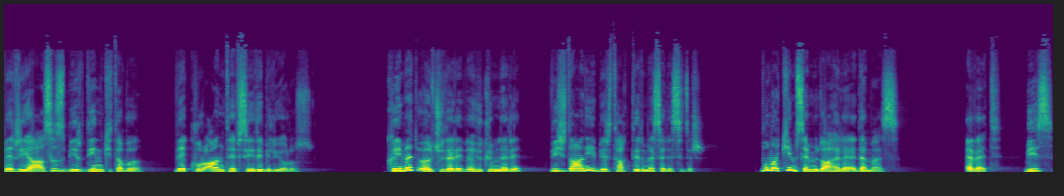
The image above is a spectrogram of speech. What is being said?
ve riyasız bir din kitabı ve Kur'an tefsiri biliyoruz. Kıymet ölçüleri ve hükümleri vicdani bir takdir meselesidir. Buna kimse müdahale edemez. Evet, biz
